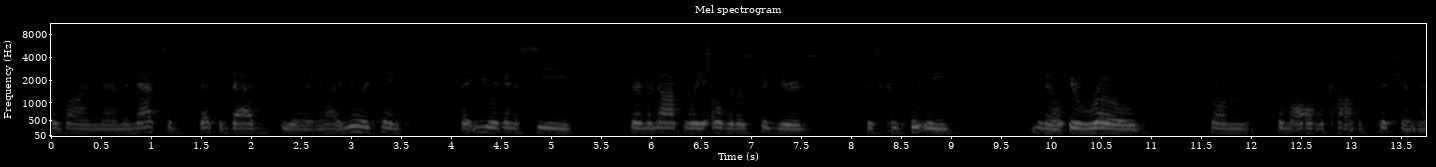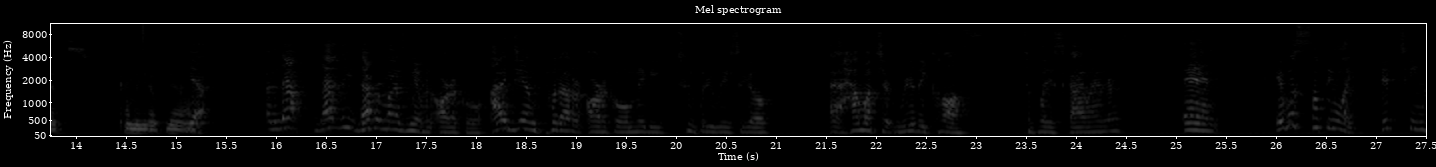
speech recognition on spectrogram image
for buying them, and that's a that's a bad feeling. And I really think that you are going to see their monopoly over those figures just completely you know erode from from all the competition that's coming up now. Yeah. And that that that reminds me of an article. IGN put out an article maybe 2-3 weeks ago at how much it really costs to play Skylanders and it was something like $1500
